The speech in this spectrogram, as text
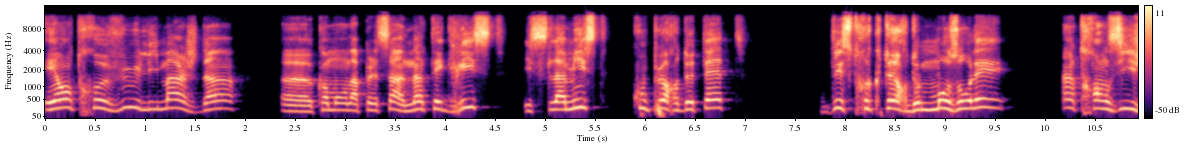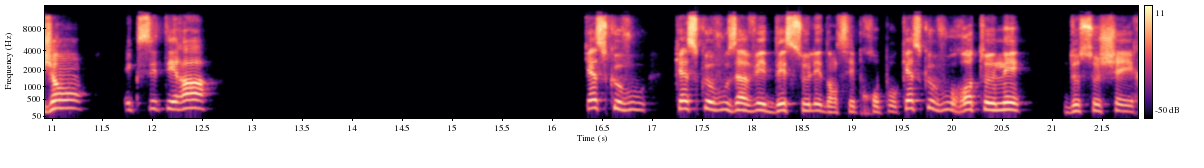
et entrevu l'image d'un euh, comment on appelle ça, un intégriste, islamiste, coupeur de tête, destructeur de mausolées, intransigeant, etc. Qu'est-ce que vous, qu'est-ce que vous avez décelé dans ces propos? Qu'est-ce que vous retenez de ce cheikh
